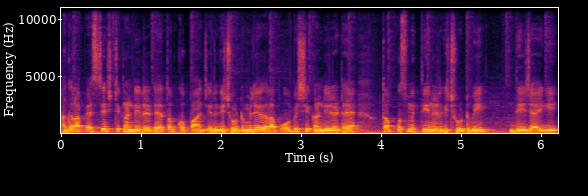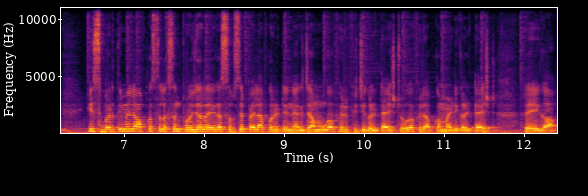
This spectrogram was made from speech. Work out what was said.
अगर आप एस सी कैंडिडेट है तो आपको पाँच ईयर की छूट मिलेगी अगर आप ओबीसी कैंडिडेट है तो आपको उसमें तीन ईयर की छूट भी दी जाएगी। इस भर्ती में जो आपका सिलेक्शन प्रोसीजर रहेगा, सबसे पहले आपका रिटर्न एग्ज़ाम होगा, फिर फ़िज़िकल टेस्ट होगा, फिर आपका मेडिकल टेस्ट रहेगा।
